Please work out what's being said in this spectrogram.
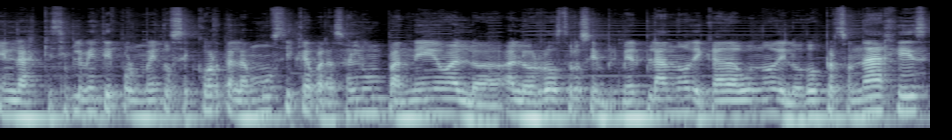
en las que simplemente por momentos se corta la música para hacerle un paneo a, los rostros en primer plano de cada uno de los dos personajes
